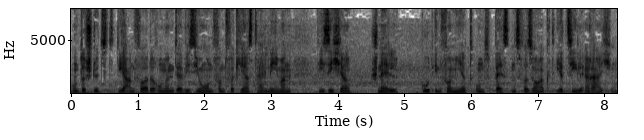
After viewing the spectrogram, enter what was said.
unterstützt die Anforderungen der Vision von Verkehrsteilnehmern, die sicher, schnell, gut informiert und bestens versorgt ihr Ziel erreichen.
